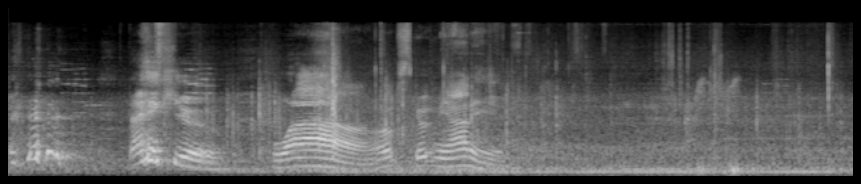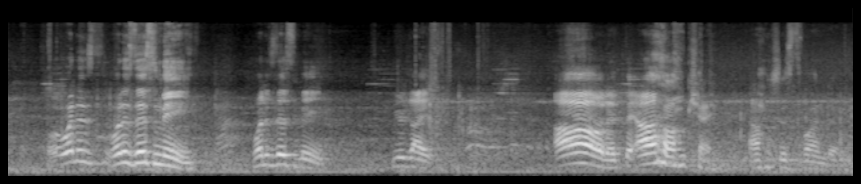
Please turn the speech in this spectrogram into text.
Thank you. Wow. Oops, scoot me out of here. What is what does this mean? What does this mean? You're like, oh, the th- oh, okay. I was just wondering.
